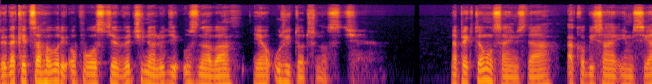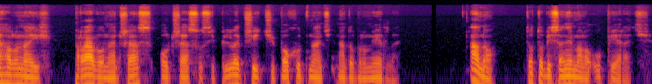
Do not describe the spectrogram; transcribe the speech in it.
Teda keď sa hovorí o pôste, väčšina ľudí uznáva jeho užitočnosť. Napriek tomu sa im zdá, ako by sa im siahalo na ich právo na čas od času si prilepšiť či pochutnať na dobrom jedle. Áno, toto by sa nemalo upierať.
